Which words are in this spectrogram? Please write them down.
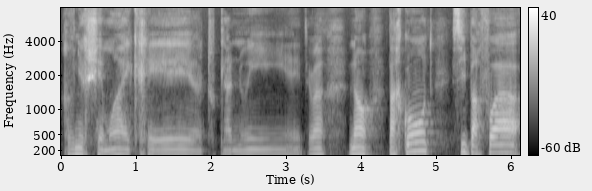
revenir chez moi et créer euh, toute la nuit, tu vois. Non. Par contre, si parfois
